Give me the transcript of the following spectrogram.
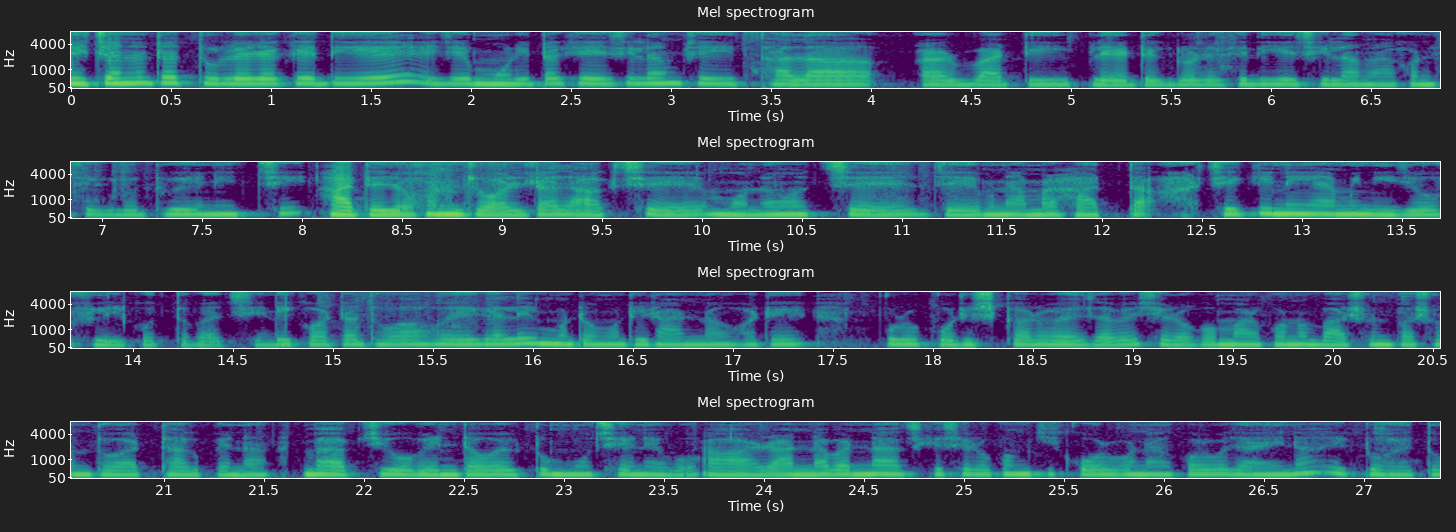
বিছানাটা তুলে রেখে দিয়ে এই যে মুড়িটা খেয়েছিলাম, সেই থালা আর বাটি প্লেট এগুলো রেখে দিয়েছিলাম। এখন সেগুলো ধুয়ে নিচ্ছি। হাতে যখন জলটা লাগছে, মনে হচ্ছে যে মানে আমার হাতটা আছে কি নেই আমি নিজেও ফিল করতে পারছি এই কটা ধোয়া হয়ে গেলেই মোটামুটি রান্নাঘরে পুরো পরিষ্কার হয়ে যাবে। সেরকম আর কোনো বাসন ফাসন ধোয়ার থাকবে না। ভাবছি ওভেনটাও একটু মুছে নেব। আর রান্না বান্না আজকে সেরকম কি করব না করব জানি না। একটু হয়তো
